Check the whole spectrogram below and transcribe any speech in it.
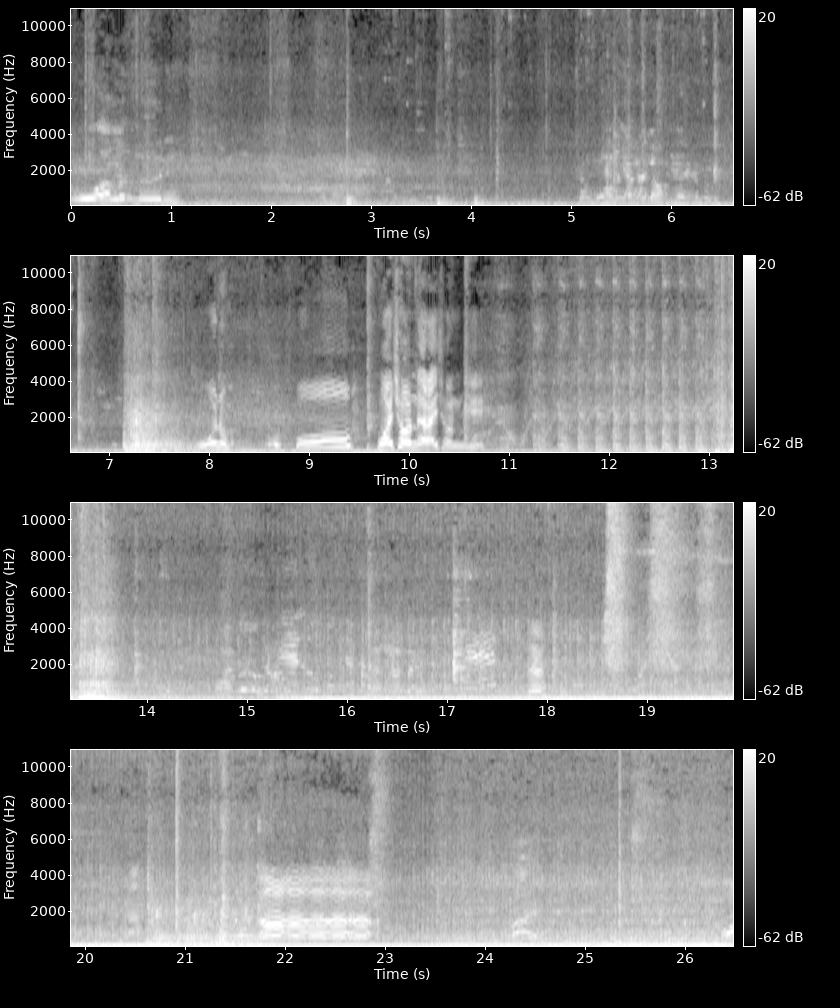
โอ้เลอะเลยนี่ช่างช่างเอี่ยวได้ลองเลยโอ้หนูโอ้หัวชนหรืออะไรชนเมื่อกี้ฮะ เออเออเออเออเออโอ้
